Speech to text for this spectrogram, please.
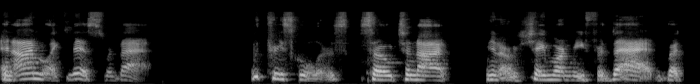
and I'm like this with that with preschoolers. So to not, you know, shame on me for that. But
